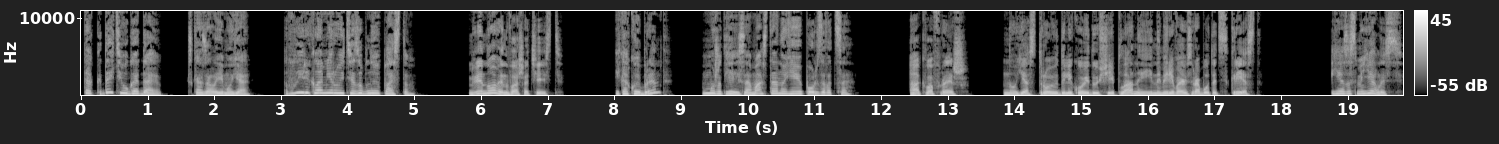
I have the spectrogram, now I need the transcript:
Так, дайте угадаю, сказала ему я. Вы рекламируете зубную пасту. Виновен, ваша честь. И какой бренд? Может, я и сама стану ею пользоваться. Аквафреш. Но я строю далеко идущие планы и намереваюсь работать с Крест. Я засмеялась,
